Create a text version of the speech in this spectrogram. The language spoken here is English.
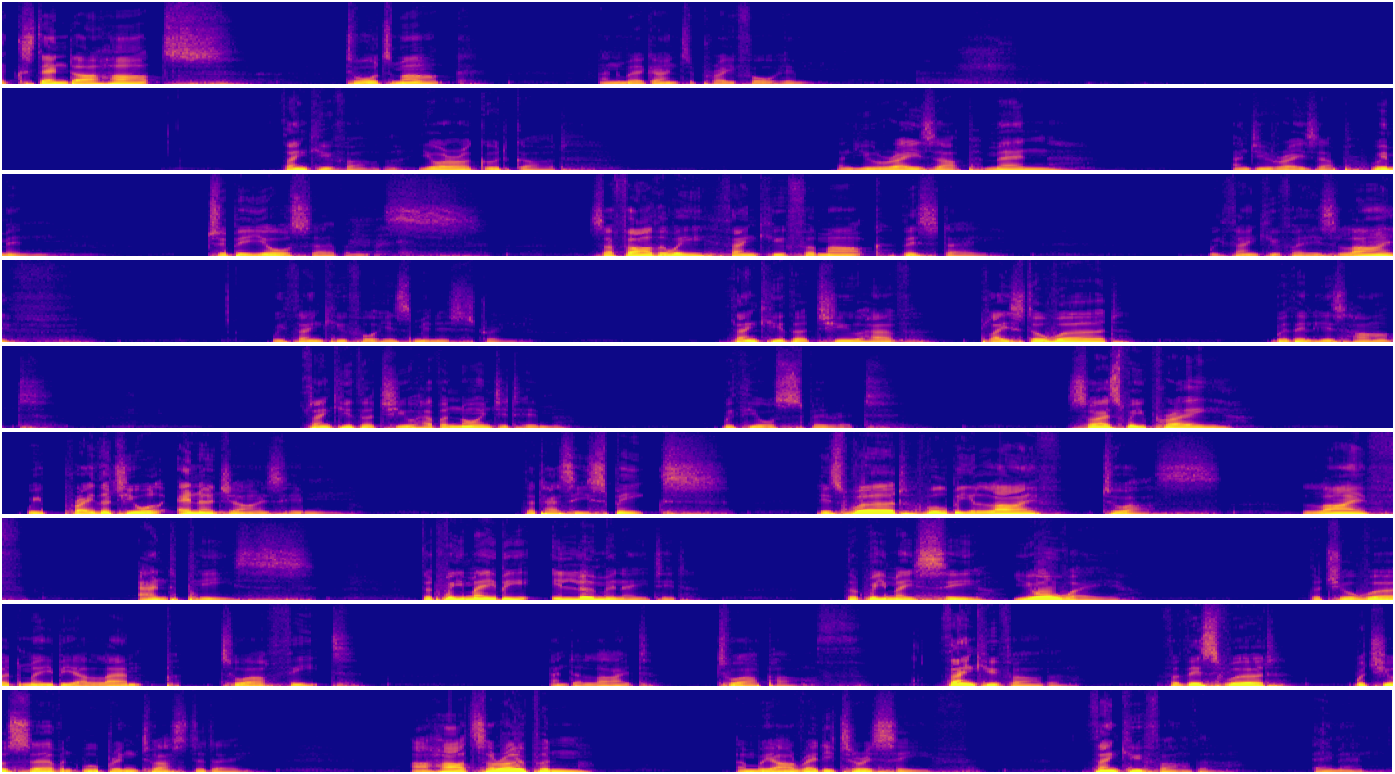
extend our hearts towards Mark and we're going to pray for him. Thank you, Father. You are a good God. And you raise up men and you raise up women to be your servants. So, Father, we thank you for Mark this day. We thank you for his life. We thank you for his ministry. Thank you that you have placed a word within his heart. Thank you that you have anointed him with your spirit. So as we pray, we pray that you will energize him, that as he speaks, his word will be life to us, life and peace, that we may be illuminated, that we may see your way, that your word may be a lamp to our feet and a light to our path. Thank you, Father, for this word which your servant will bring to us today. Our hearts are open and we are ready to receive. Thank you, Father. Amen.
